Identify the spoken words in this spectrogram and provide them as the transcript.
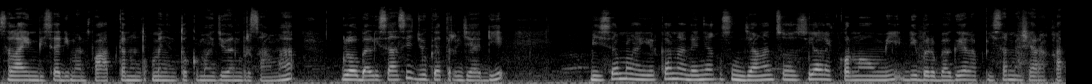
Selain bisa dimanfaatkan untuk menyentuh kemajuan bersama, globalisasi juga terjadi bisa melahirkan adanya kesenjangan sosial ekonomi di berbagai lapisan masyarakat.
